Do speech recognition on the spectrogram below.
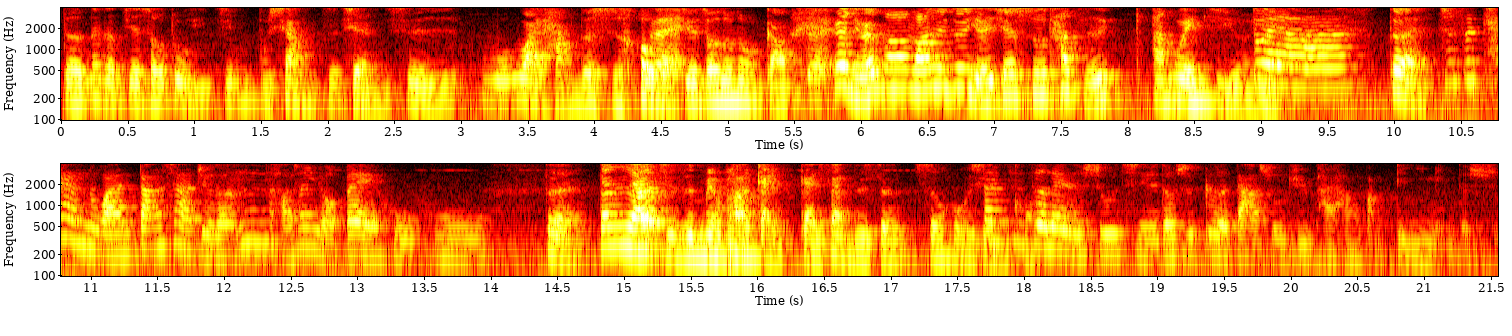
的那个接收度已经不像之前是外行的时候的接收度那么高。对，因为你会慢慢发现，就有一些书它只是安慰剂而已。对啊。对。就是看完当下觉得，嗯，好像有被呼呼。对，但是它其实没有办法改改善你的生生活现状。但是这类的书其实都是各大书局排行榜第一名的书，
